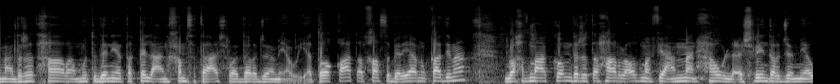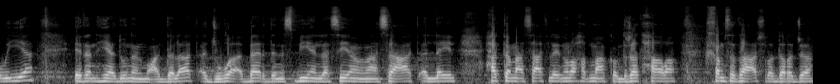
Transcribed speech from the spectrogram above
مع درجات حرارة متدنية تقل عن 15 درجة مئوية. التوقعات الخاصة بالأيام القادمة نلاحظ معكم درجة الحرارة العظمى في عمان حول 20 درجة مئوية. اذا هي دون المعدلات أجواء باردة نسبيا لا سيما مع ساعات الليل. حتى مع ساعات الليل نلاحظ معكم درجات حرارة 15 درجة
